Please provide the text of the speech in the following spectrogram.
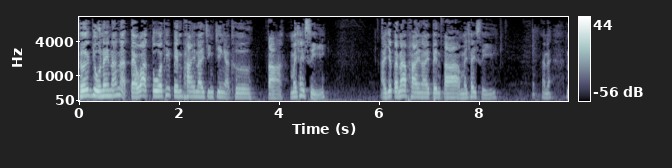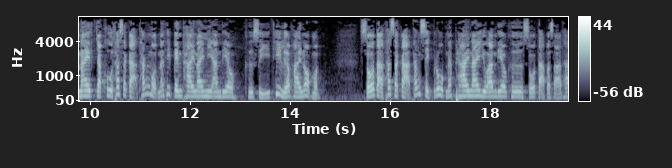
คืออยู่ในนั้นอะ แต่ว่าตัวที่เป็นภายในจริง ๆ อะ คือตาไม่ใช่สีอายตนะภายในเป็นตาไม่ใช่สีอั นนะในจักขูทัศกะทั้งหมดนะที่เป็นภายในมีอันเดียว คือสีที่เหลือภายนอกหมด โสตทัศกะทั้งสิบรูปนะภายในอยู่อันเดียวคือ โสตภาษาทะ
